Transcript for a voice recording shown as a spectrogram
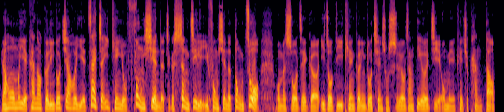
然后我们也看到格林多教会也在这一天有奉献的这个圣祭礼仪奉献的动作。我们说这个一周第一天，格林多前书十六章第二节，我们也可以去看到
